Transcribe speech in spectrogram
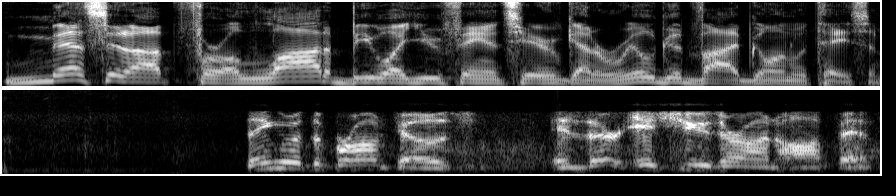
mess it up for a lot of BYU fans here who've got a real good vibe going with Taysom? Thing with the Broncos is their issues are on offense.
